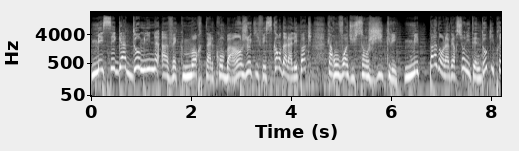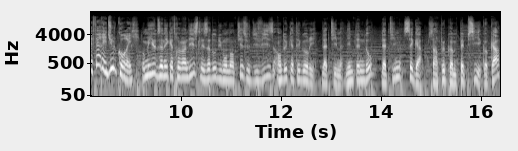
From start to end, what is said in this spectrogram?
mais Sega domine avec Mortal Kombat, un jeu qui fait scandale à l'époque car on voit du sang gicler, mais pas dans la version Nintendo qui préfère édulcorer. Au milieu des années 90, les ados du monde entier se divisent en deux catégories. La team Nintendo, la team Sega. C'est un peu comme Pepsi et Coca.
